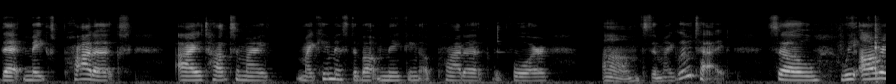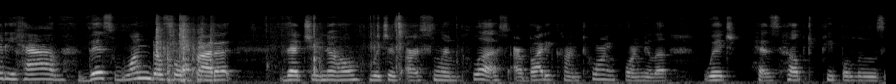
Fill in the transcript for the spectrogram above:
that makes products, I talked to my my chemist about making a product for um, semaglutide. So we already have this wonderful product that you know, which is our Slim Plus, our body contouring formula, which has helped people lose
